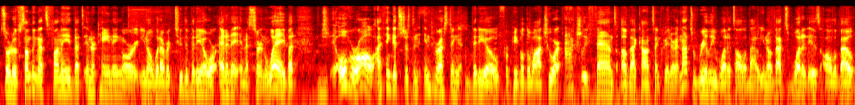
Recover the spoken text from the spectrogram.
sort of something that's funny, that's entertaining, or, you know, whatever to the video or edit it in a certain way, but overall, I think it's just an interesting video for people to watch who are actually fans of that content creator, and that's really what it's all about. You know, that's what it is all about.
